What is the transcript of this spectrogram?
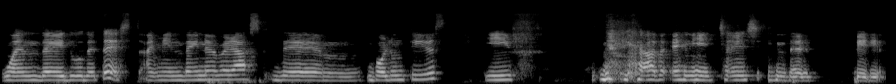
when they do the test. I mean, they never ask the um, volunteers if they had any change in their period.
